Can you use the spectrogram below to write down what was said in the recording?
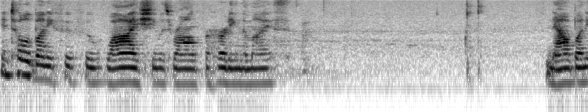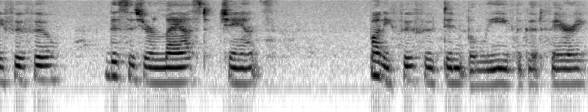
and told Bunny Foo Foo why she was wrong for hurting the mice. Now, Bunny Foo Foo, this is your last chance. Bunny Foo Foo didn't believe the good fairy.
